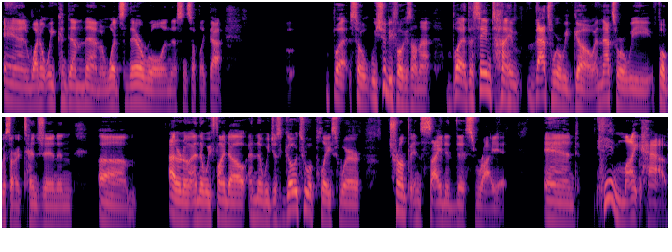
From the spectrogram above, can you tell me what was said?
and why don't we condemn them and what's their role in this and stuff like that? But so we should be focused on that but at the same time that's where we go and that's where we focus our attention and um, i don't know and then we find out and then we just go to a place where trump incited this riot and he might have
